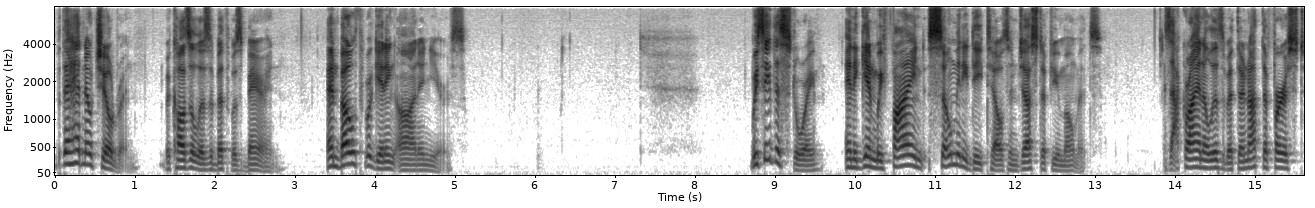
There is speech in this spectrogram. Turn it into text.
But they had no children, because Elizabeth was barren, and both were getting on in years. We see this story, and again, we find so many details in just a few moments. Zachariah and Elizabeth, they're not the first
